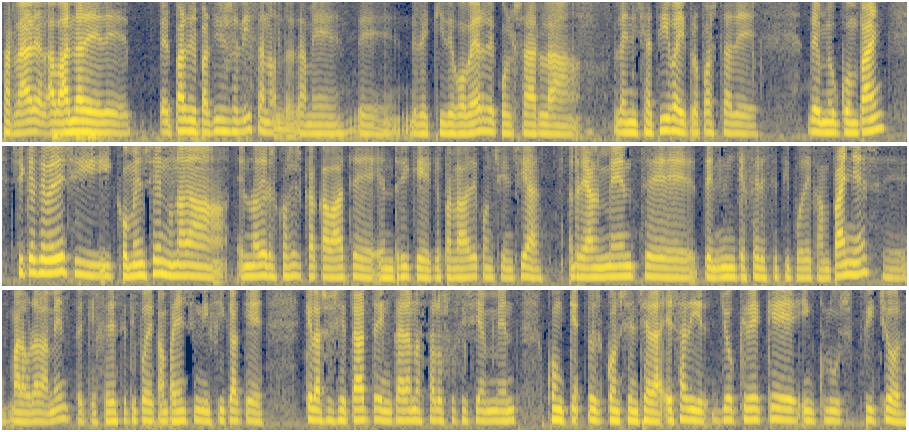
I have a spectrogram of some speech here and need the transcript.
parlar a banda de, de per part del Partit Socialista, no? també de, de l'equip de govern, recolzar la, la iniciativa i proposta de, del meu company. Sí que és de veres i, i comença en una, en una de les coses que ha acabat eh, Enrique, que parlava de conscienciar. Realment eh, tenim que fer aquest tipus de campanyes, eh, malauradament, perquè fer aquest tipus de campanyes significa que, que la societat encara no està lo suficientment con, conscienciada. És a dir, jo crec que inclús pitjor,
